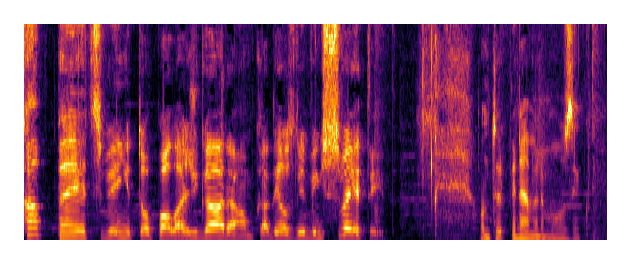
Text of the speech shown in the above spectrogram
kāpēc viņi to palaiž garām, kā Dievs grib viņus svētīt? Un turpinām ar mūziku.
